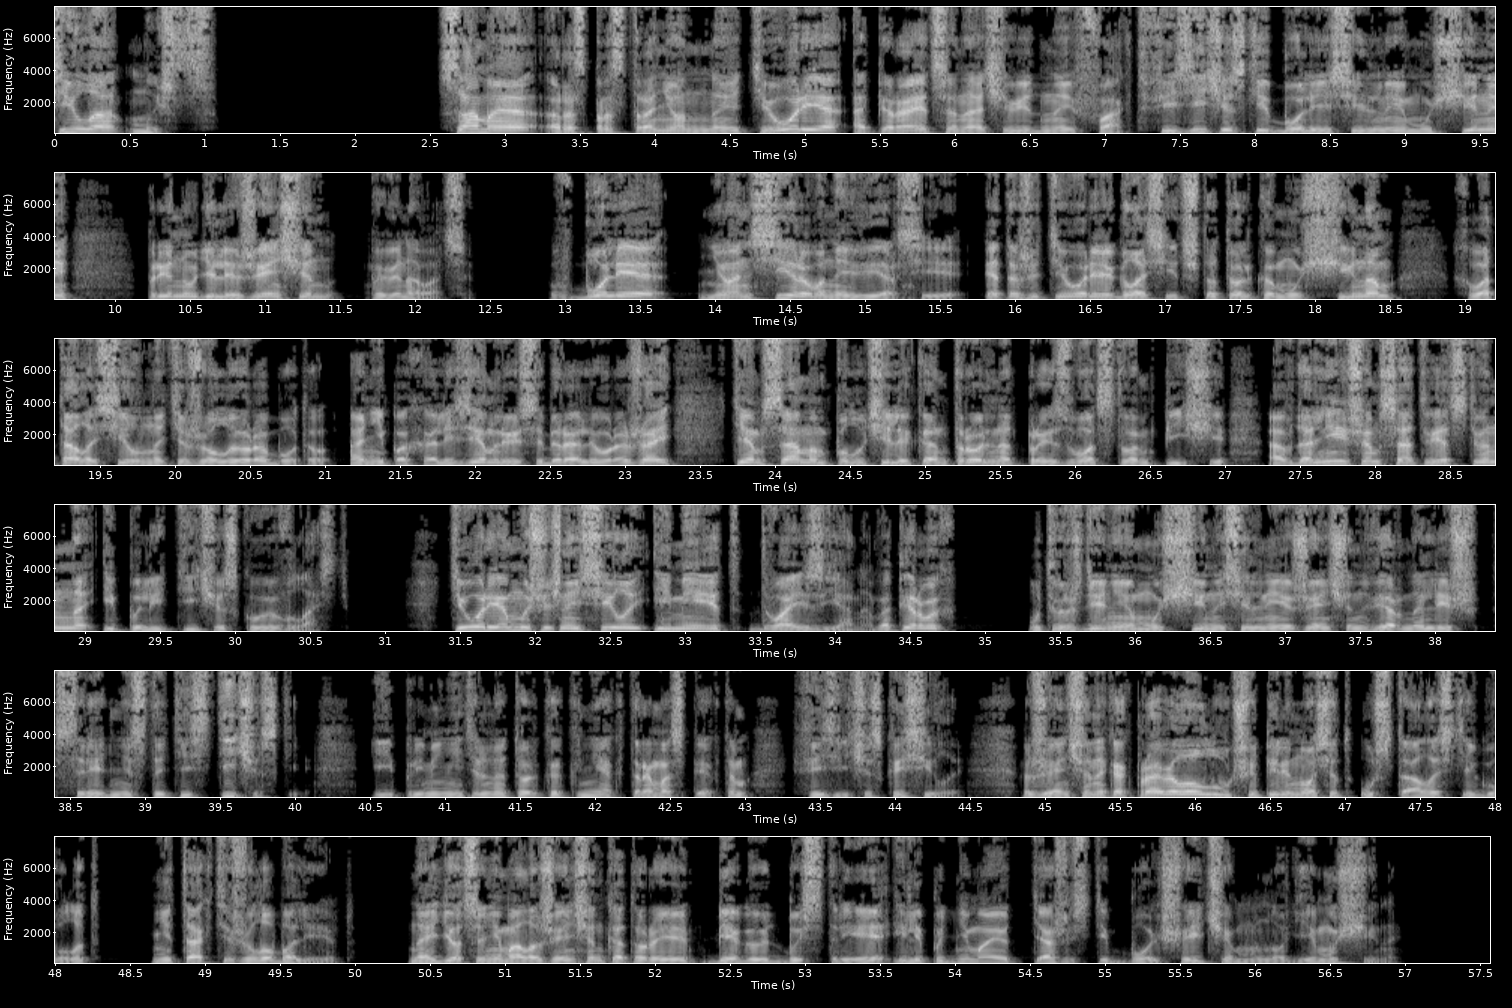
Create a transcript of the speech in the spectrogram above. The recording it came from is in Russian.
Сила мышц Самая распространенная теория опирается на очевидный факт. Физически более сильные мужчины принудили женщин повиноваться. В более нюансированной версии эта же теория гласит, что только мужчинам хватало сил на тяжелую работу. Они пахали землю и собирали урожай, тем самым получили контроль над производством пищи, а в дальнейшем, соответственно, и политическую власть. Теория мышечной силы имеет два изъяна. Во-первых, утверждение мужчины сильнее женщин верно лишь среднестатистически и применительно только к некоторым аспектам физической силы. Женщины, как правило, лучше переносят усталость и голод, не так тяжело болеют. Найдется немало женщин, которые бегают быстрее или поднимают тяжести большие, чем многие мужчины.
